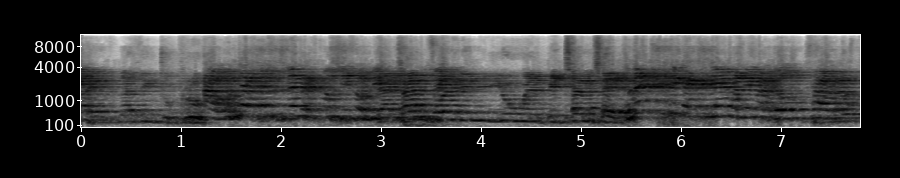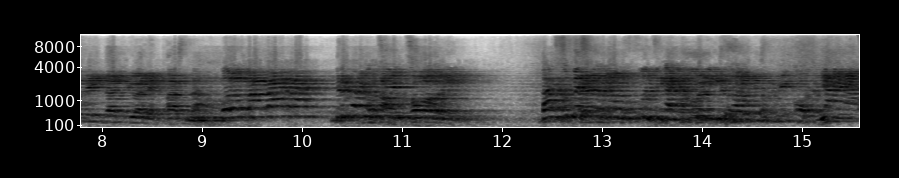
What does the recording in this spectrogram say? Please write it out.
have nothing to prove. There are times when you will be tempted. You must think that you are a pastor. You are called. You will be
